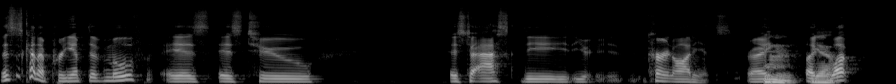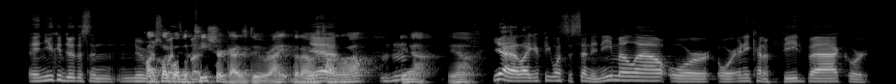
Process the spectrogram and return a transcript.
this is kind of preemptive move is is to is to ask the your current audience, right? Mm, like yeah. what and you can do this in numerous That's like ways. what the t-shirt guys do, right? That I was Yeah. talking about. Mhm. Yeah, yeah. yeah like if he wants to send an email out or or any kind of feedback or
